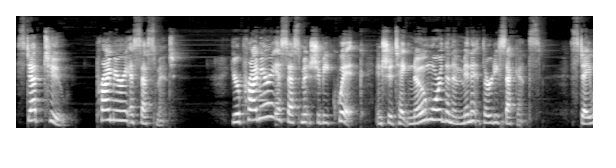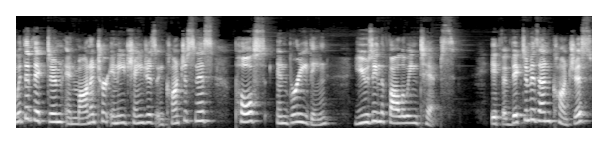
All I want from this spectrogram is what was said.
Step 2. Primary assessment. Your primary assessment should be quick and should take no more than a minute 30 seconds. Stay with the victim and monitor any changes in consciousness, pulse, and breathing using the following tips. If a victim is unconscious,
